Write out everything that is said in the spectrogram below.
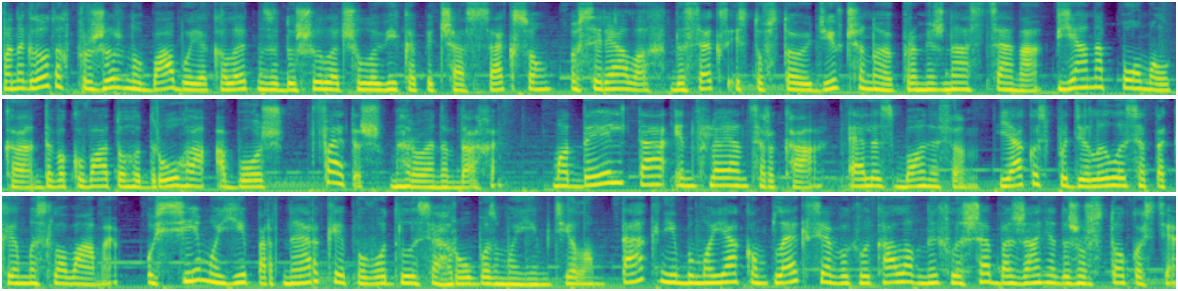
В анекдотах про жирну бабу, яка ледь не задушила чоловіка під час сексу, у серіалах, де секс із товстою дівчиною, проміжна сцена, п'яна помилка девакуватого друга або ж фетиш героя невдахи. Модель та інфлюенсерка Еліс Бонетон якось поділилася такими словами: усі мої партнерки поводилися грубо з моїм тілом. Так, ніби моя комплексія викликала в них лише бажання до жорстокості,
